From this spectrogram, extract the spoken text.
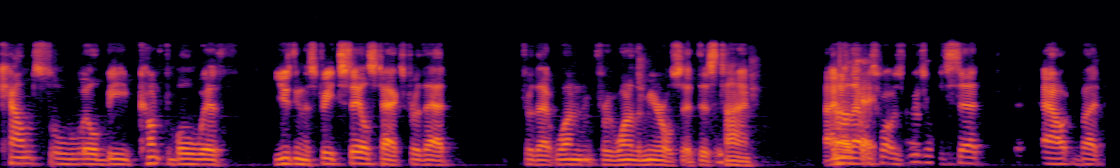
council will be comfortable with using the street sales tax for that, for that one, for one of the murals at this time. I know that was what was originally set out, but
